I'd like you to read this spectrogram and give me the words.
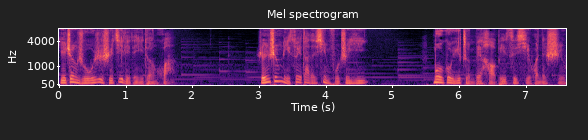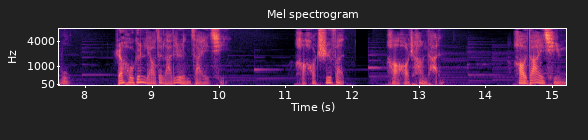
也正如《日食记》里的一段话：人生里最大的幸福之一，莫过于准备好彼此喜欢的食物，然后跟聊得来的人在一起，好好吃饭，好好畅谈。好的爱情，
